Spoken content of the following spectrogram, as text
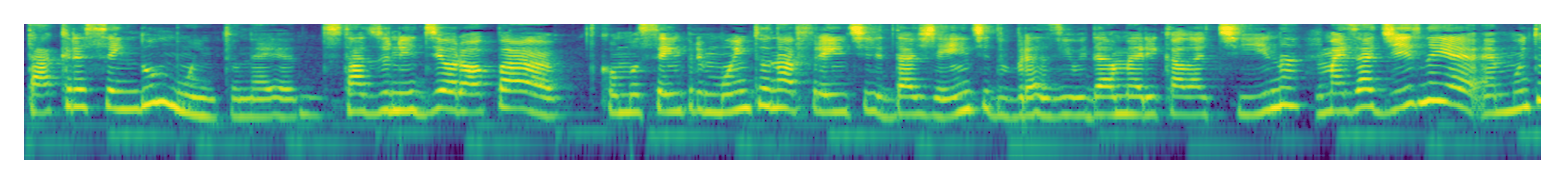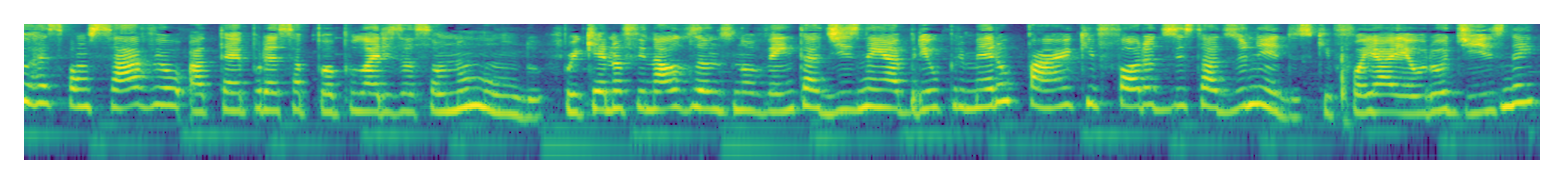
Tá crescendo muito, né? Estados Unidos e Europa como sempre, muito na frente da gente, do Brasil e da América Latina. Mas a Disney é, é muito responsável até por essa popularização no mundo, porque no final dos anos 90 a Disney abriu o primeiro parque fora dos Estados Unidos, que foi a Euro Disney,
